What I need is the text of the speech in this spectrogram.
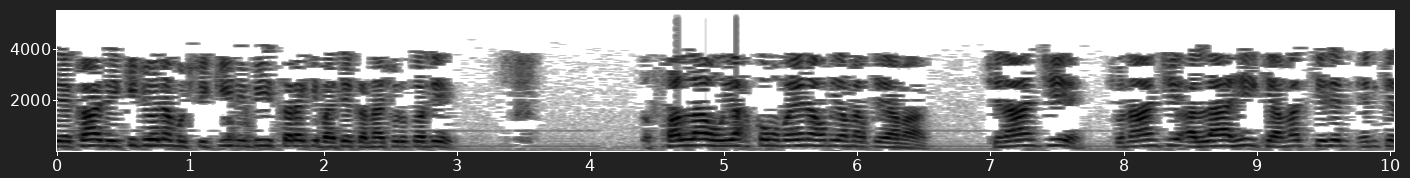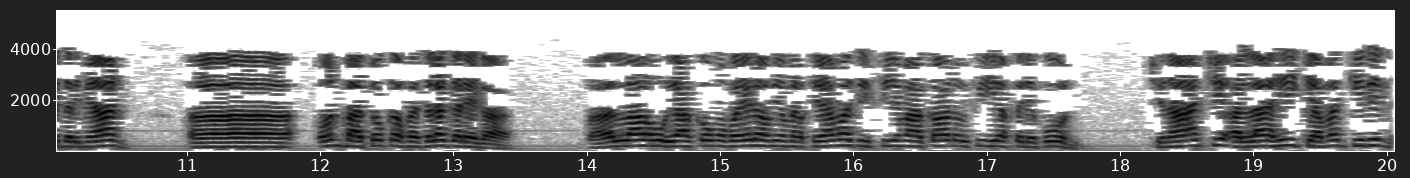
دیکھا، دیکھی جو ہے نا مشرقین بھی اس طرح کی باتیں کرنا شروع کر دی۔ فلاح یحکم بینہم یوم القیامات چنانچہ چنانچہ اللہ ہی قیامت کے دن، ان کے درمیان ان باتوں کا فیصلہ کرے گا۔ چنانچہ اللہ ہی قیامت کے دن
